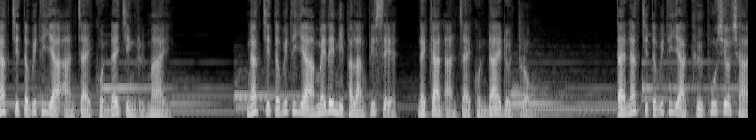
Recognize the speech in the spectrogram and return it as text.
นักจิตวิทยาอ่านใจคนได้จริงหรือไม่ นักจิตวิทยาไม่ได้มีพลังพิเศษในการอ่านใจคนได้โดยตรง แต่นักจิตวิทยาคือผู้เชี่ยวชาญ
